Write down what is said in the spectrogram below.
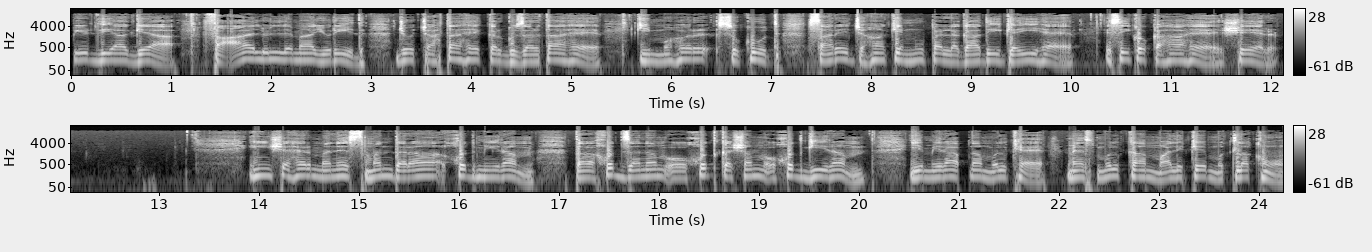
پیٹ دیا گیا۔ فعال لما یرید، جو چاہتا ہے کر گزرتا ہے۔ کہ مہر سکوت سارے جہاں کے منہ پر لگا دی گئی ہے۔ اسی کو کہا ہے شعر۔ این شہر منس من دراں خود میرم، تا خود زنم او خود کشم او خود گیرم۔ یہ میرا اپنا ملک ہے، میں اس ملک کا مالک مطلق ہوں۔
